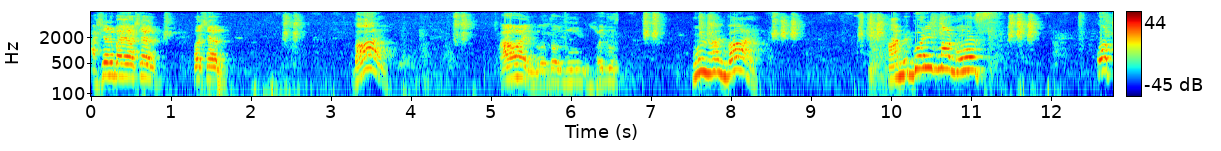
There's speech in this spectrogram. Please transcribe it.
আসেন ভাই আসেন বসেন। ভাই? আয় ও তো শুনলেন ভাই? আমি গরিব মানুষ। কত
